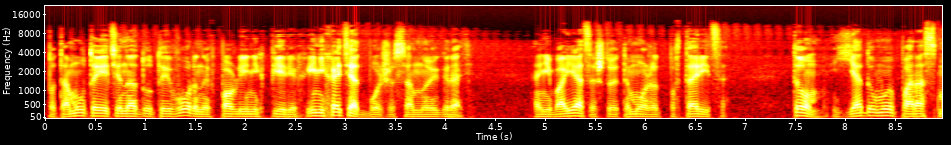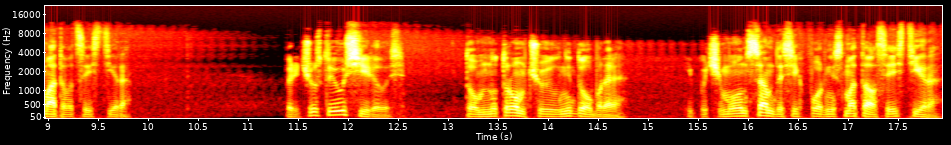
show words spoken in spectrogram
Потому-то эти надутые вороны в павлиних перьях и не хотят больше со мной играть. Они боятся, что это может повториться. Том, я думаю, пора сматываться из тира. Предчувствие усилилось. Том нутром чуял недоброе. И почему он сам до сих пор не смотался из тира?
